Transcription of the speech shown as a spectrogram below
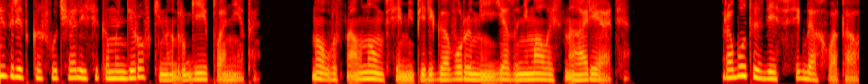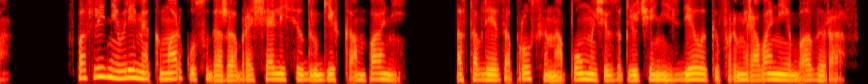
Изредка случались и командировки на другие планеты. Но в основном всеми переговорами я занималась на Ариате. Работы здесь всегда хватало. В последнее время к Маркусу даже обращались из других компаний, оставляя запросы на помощь в заключении сделок и формировании базы РАС.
